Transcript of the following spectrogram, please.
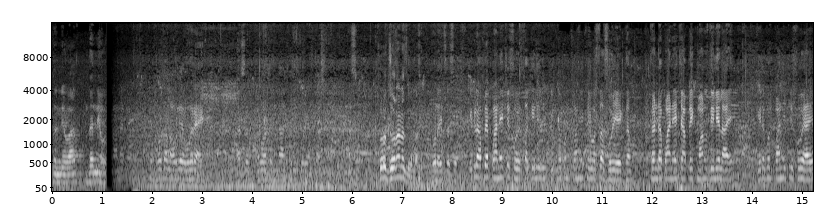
धन्यवाद. धन्यवाद. पौधा लावले वगैरे आहे असं सोय असतात असं. थोडं जोरानच बोला. बोलायचं असं. इकडं आपल्या पाण्याची सोयता केलेली. इकडं पण पाण्याची व्यवस्था सोय आहे एकदम. थंड पाण्याचे आपले एक माणूस दिलेला आहे. इकडे पण पाण्याची सोय आहे.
